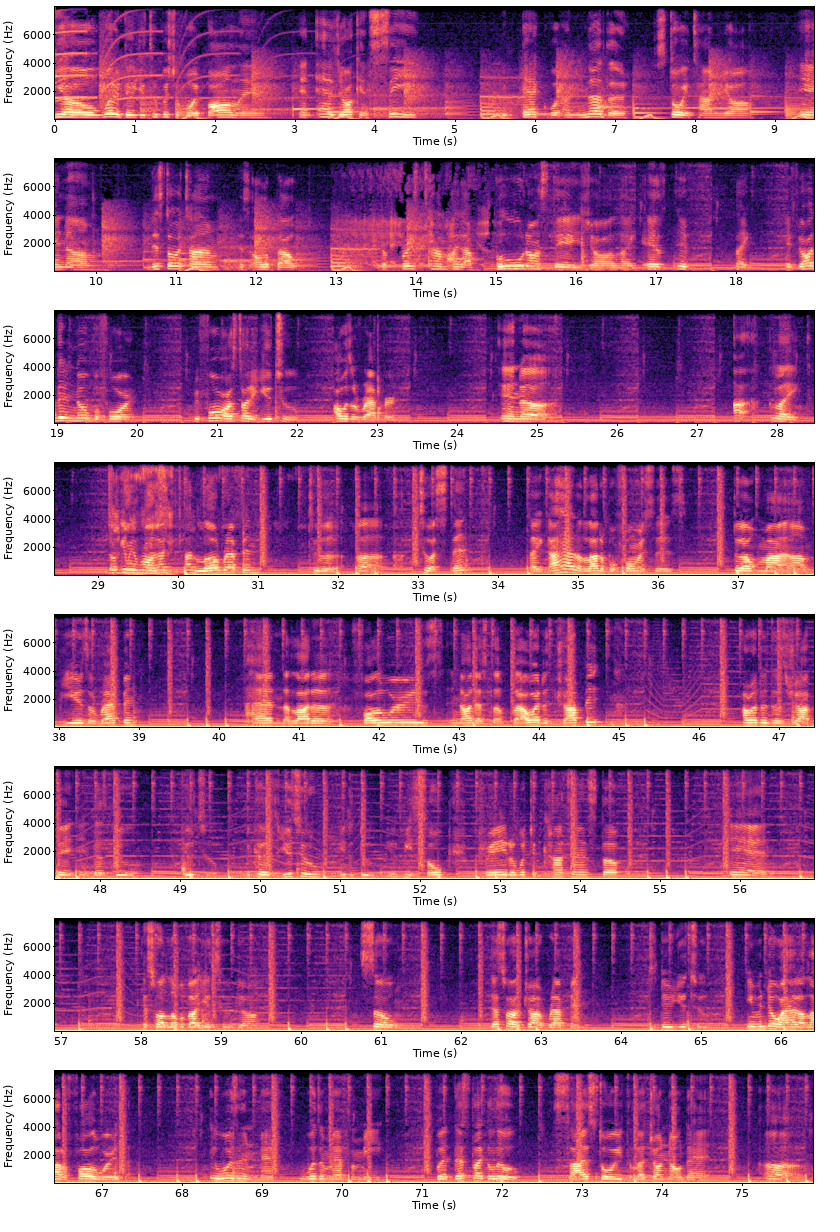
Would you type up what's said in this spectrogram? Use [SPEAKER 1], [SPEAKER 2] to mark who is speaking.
[SPEAKER 1] Yo, what it do, YouTube? It's your boy Ballin, and as y'all can see, we back with another story time, y'all. And um, this story time is all about the first time I got booed on stage, y'all. Like, as if, like, if y'all didn't know before, before I started YouTube, I was a rapper, and uh, I like don't get me wrong, I, I love rapping to uh, to a extent. Like I had a lot of performances throughout my um, years of rapping. I had a lot of followers and all that stuff, but I rather drop it. I rather just drop it and just do YouTube because YouTube you do you be so creative with your content and stuff and that's what I love about YouTube, y'all. So that's why I dropped rapping to do YouTube. Even though I had a lot of followers, it wasn't meant wasn't meant for me. But that's like a little side story to let y'all know that uh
